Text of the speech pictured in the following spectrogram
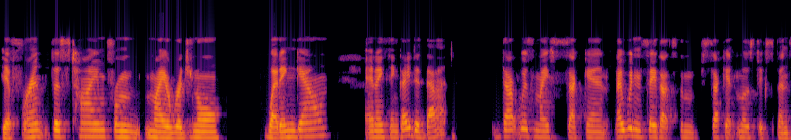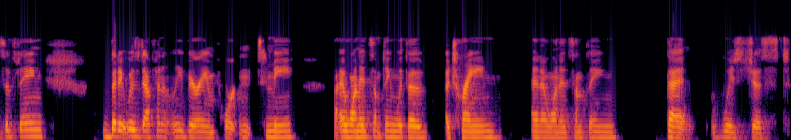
different this time from my original wedding gown. And I think I did that. That was my second, I wouldn't say that's the second most expensive thing, but it was definitely very important to me. I wanted something with a, a train and I wanted something that was just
